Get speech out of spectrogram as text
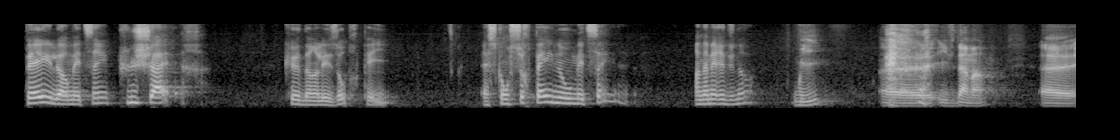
payent leurs médecins plus cher que dans les autres pays. Est-ce qu'on surpaye nos médecins en Amérique du Nord? Oui, évidemment. Euh,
